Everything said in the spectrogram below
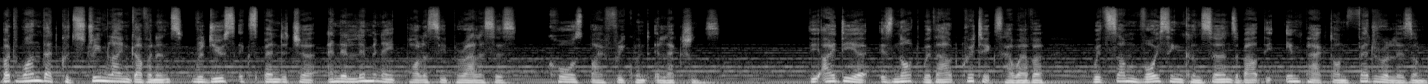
but one that could streamline governance, reduce expenditure and eliminate policy paralysis caused by frequent elections. The idea is not without critics, however, with some voicing concerns about the impact on federalism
